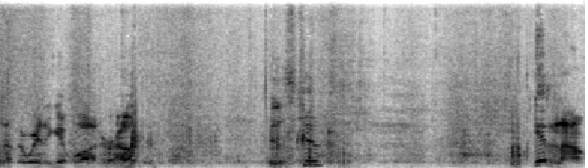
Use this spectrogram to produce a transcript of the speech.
another way to get water out is to get it out.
